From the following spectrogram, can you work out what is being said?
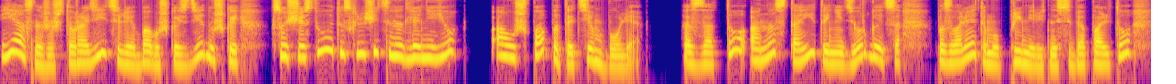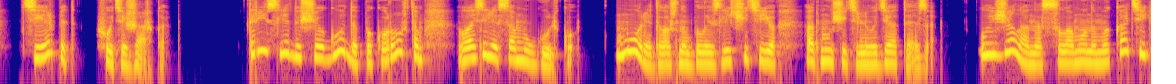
Ясно же, что родители, бабушка с дедушкой, существуют исключительно для нее, а уж папа-то тем более. Зато она стоит и не дергается, позволяет ему примерить на себя пальто, терпит, хоть и жарко. Три следующих года по курортам возили саму Гульку. Море должно было излечить ее от мучительного диатеза. Уезжала она с Соломоном и Катей,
